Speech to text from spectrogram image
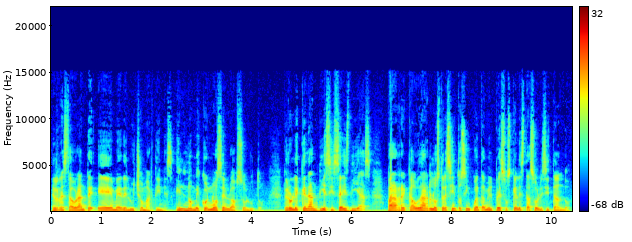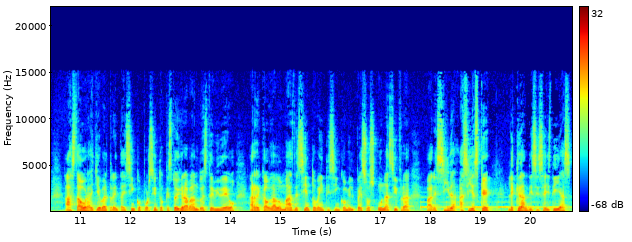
el restaurante EM de Lucho Martínez? Él no me conoce en lo absoluto pero le quedan 16 días para recaudar los 350 mil pesos que él está solicitando. Hasta ahora lleva el 35% que estoy grabando este video, ha recaudado más de 125 mil pesos, una cifra parecida, así es que le quedan 16 días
